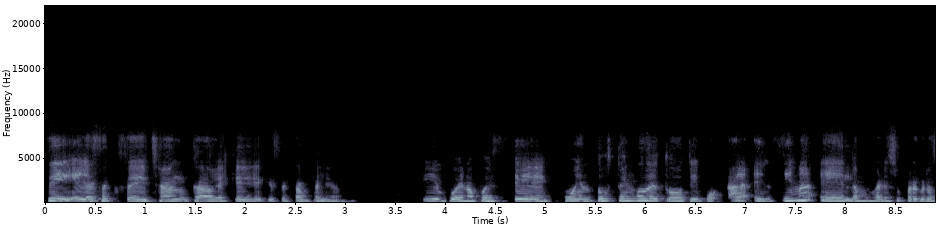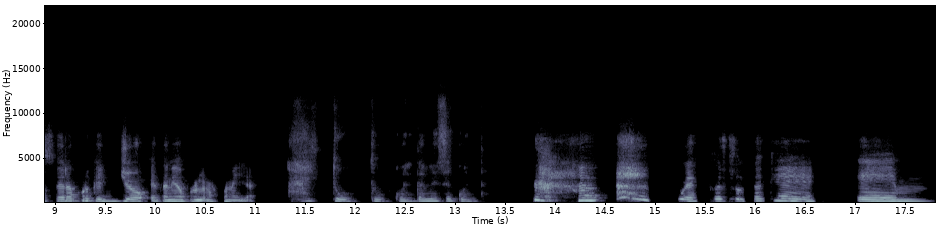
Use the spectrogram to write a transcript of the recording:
Sí, ellas se, echan cada vez que, se están peleando. Y bueno, pues eh, cuentos tengo de todo tipo. Ah, encima, eh, la mujer es súper grosera porque yo he tenido problemas con ella. Ay, tú, tú, cuéntame ese cuento. pues resulta que em,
